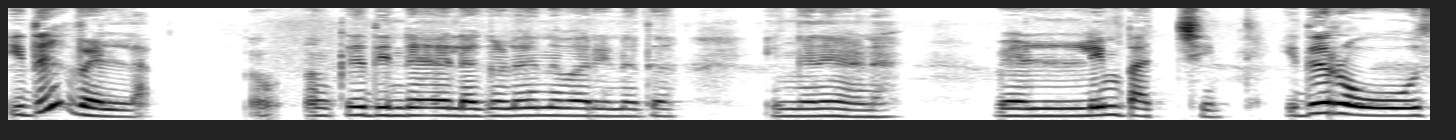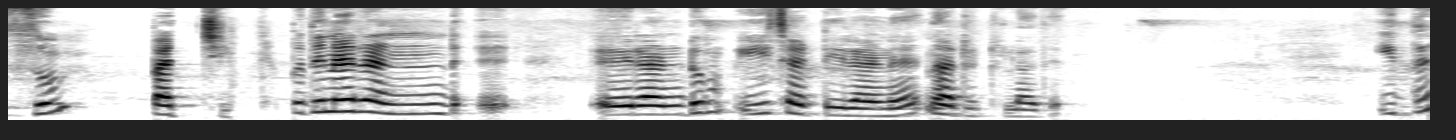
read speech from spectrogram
ഇത് വെള്ള. നമുക്ക് ഇതിന്റെ ഇലകൾ എന്ന് പറയുന്നത് ഇങ്ങനെയാണ്. വെള്ളയും പച്ചയും. ഇത് റോസും പച്ചയും അപ്പം ഇതിനെ രണ്ട് രണ്ടും ഈ ചട്ടിയിലാണ് നട്ടിട്ടുള്ളത്. ഇത്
